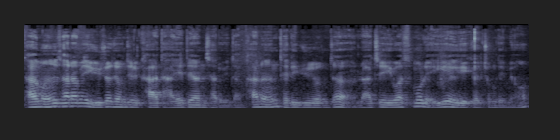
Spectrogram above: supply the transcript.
다음은 사람의 유전 정질 가 다에 대한 자료이다. 가는 대립 유전자 라지 A와 스몰 A에 의해 결정되며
